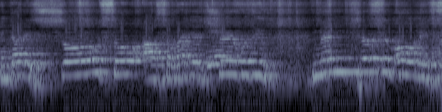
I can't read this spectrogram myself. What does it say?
and God is so, so awesome. I can Yes. share with you many testimonies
